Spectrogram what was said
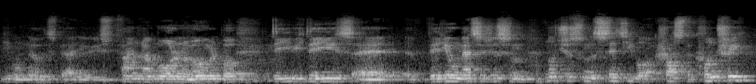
you won't know this bit, you'll find out more in a moment, but DVDs, uh, video messages from not just from the city, but across the country,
